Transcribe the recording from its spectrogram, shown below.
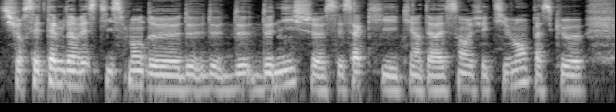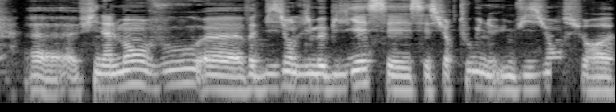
sur ces thèmes d'investissement de de de de niche, c'est ça qui qui est intéressant effectivement parce que, heu, finalement vous, heu, votre vision de l'immobilier, c'est surtout une vision sur, heu,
